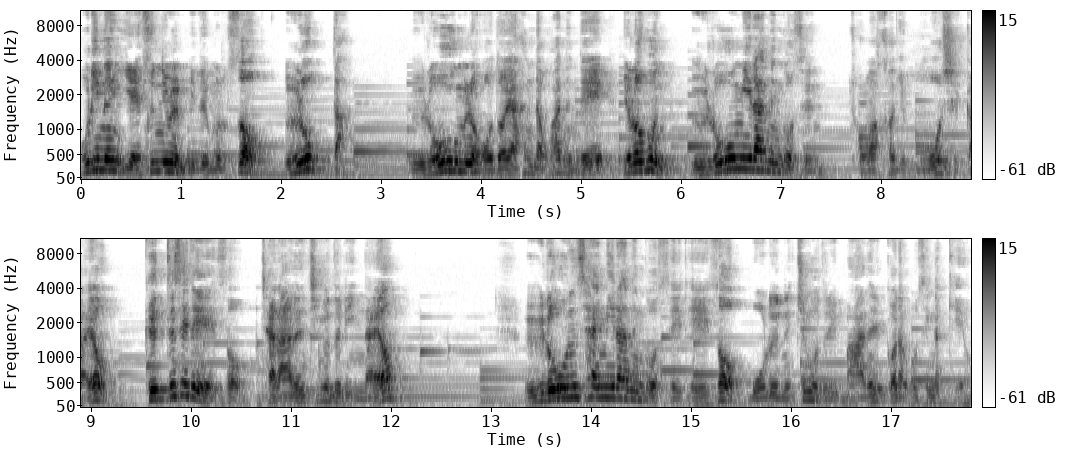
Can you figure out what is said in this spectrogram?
우리는 예수님을 믿음으로써 의롭다 의로움을 얻어야 한다고 하는데 여러분 의로움이라는 것은 정확하게 무엇일까요? 그 뜻에 대해서 잘 아는 친구들이 있나요? 의로운 삶이라는 것에 대해서 모르는 친구들이 많을 거라고 생각해요.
